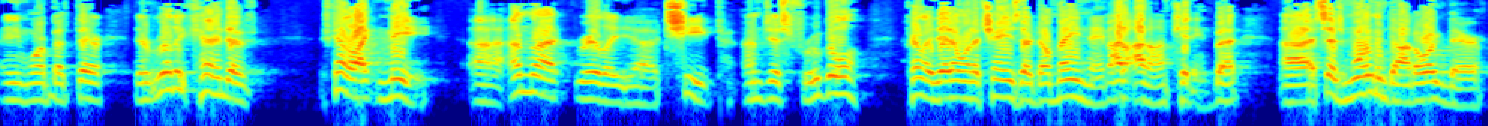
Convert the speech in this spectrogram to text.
anymore, but they're they're really kind of it's kind of like me. Uh, I'm not really uh, cheap. I'm just frugal. Apparently, they don't want to change their domain name. I don't. I don't I'm kidding, but uh, it says Mormon.org there.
